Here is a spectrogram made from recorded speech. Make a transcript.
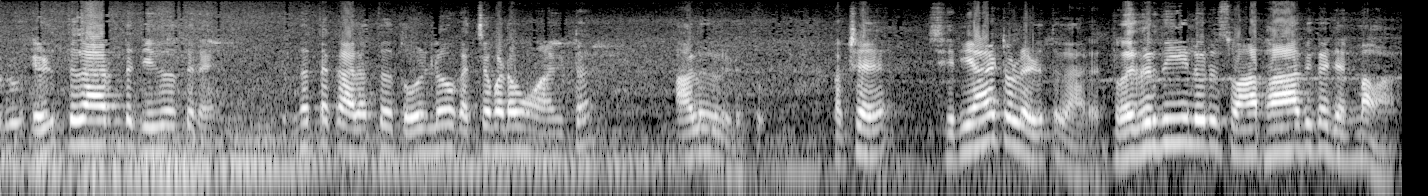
ഒരു എഴുത്തുകാരന്റെ ജീവിതത്തിന് ഇന്നത്തെ കാലത്ത് തൊഴിലോ കച്ചവടമോ ആയിട്ട് ആളുകൾ എടുത്തു. പക്ഷേ ശരിയായിട്ടുള്ള എഴുത്തുകാരൻ പ്രകൃതിയിലൊരു സ്വാഭാവിക ജന്മമാണ്.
